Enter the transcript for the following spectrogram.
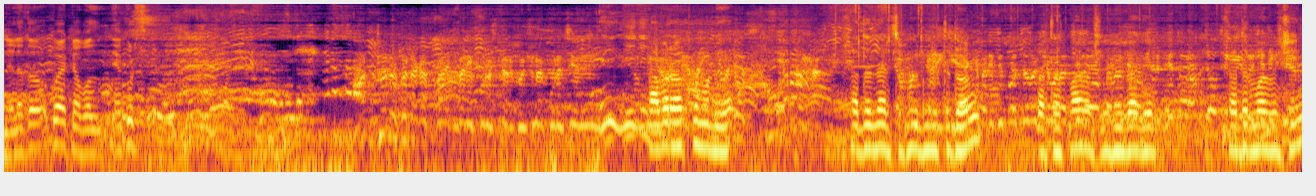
নাহলে তো কয়েকটা বল করছে। আবার আক্রমণে সাদা জার্সি পরিণত দল অর্থাৎ ময়মনসিংহ বিভাগের সদর ময়মনসিংহ।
